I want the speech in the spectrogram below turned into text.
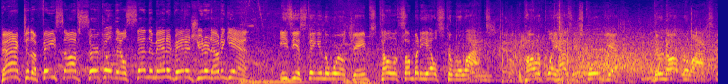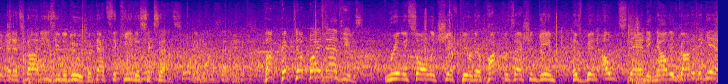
Back to the face-off circle. They'll send the man advantage unit out again. Easiest thing in the world, James. Tell somebody else to relax. The power play hasn't scored yet. They're not relaxed, and it's not easy to do, but that's the key to success. Puck picked up by Matthews. Really solid shift here. Their puck possession game has been outstanding. Now they've got it again,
